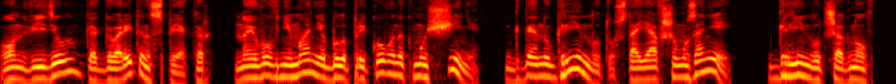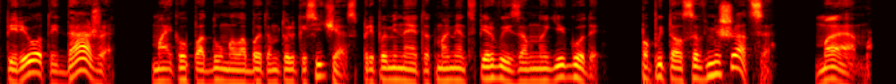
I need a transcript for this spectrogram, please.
Он видел, как говорит инспектор, но его внимание было приковано к мужчине, к Дэну Гринвуду, стоявшему за ней. Гринвуд шагнул вперед и даже... Майкл подумал об этом только сейчас, припоминая этот момент впервые за многие годы. Попытался вмешаться. «Мэм».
